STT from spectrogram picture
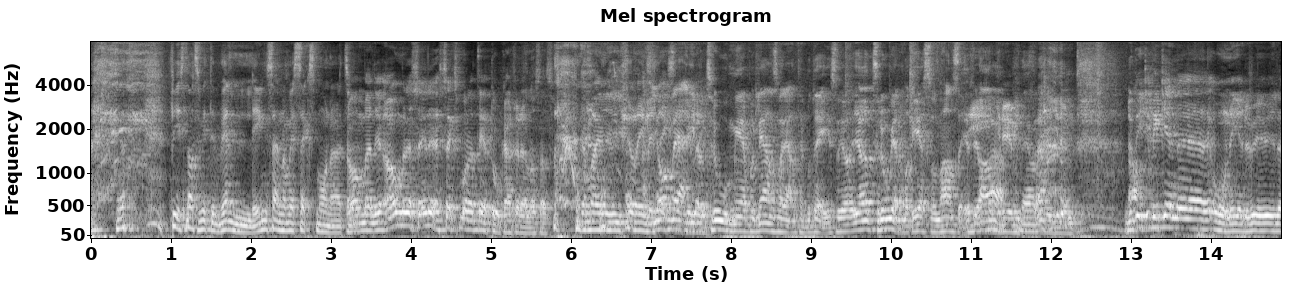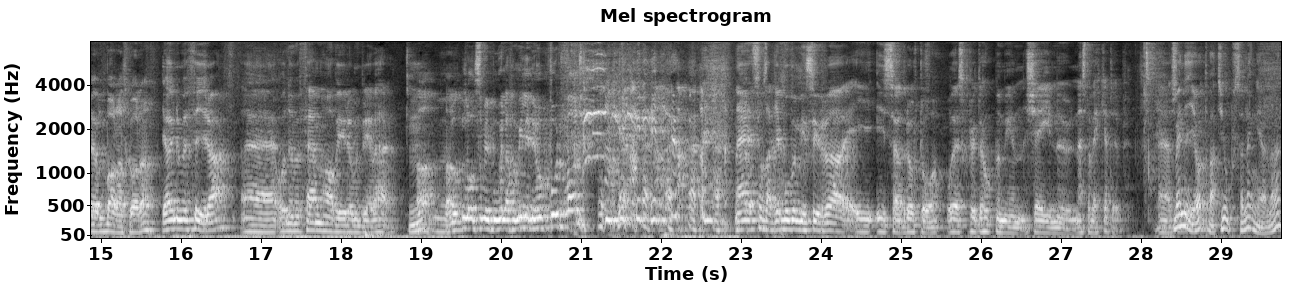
Finns något som heter välling sen de är sex månader typ. Ja men, det, ja, men jag säger det. Sex månader till ett år kanske där någonstans. kan man ju köra in Jag väljer att tro mer på Glens variant än på dig. Så jag, jag tror gärna på det som han säger. Det Ja, är grymt. det Det är är grymt. Du, vilken, vilken eh, ordning är du i den barnaskalan? Jag är nummer fyra eh, och nummer fem har vi i rummet bredvid här. Ja, ja. Lå- Låter som vi bor hela familjen ihop fortfarande. Nej, som sagt, jag bor med min syrra i, i söderort då och jag ska flytta ihop med min tjej nu nästa vecka typ. Eh, Men ni har inte varit ihop så länge eller?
